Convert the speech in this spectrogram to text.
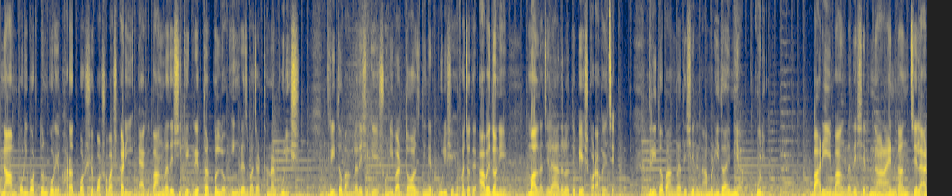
নাম পরিবর্তন করে ভারতবর্ষে বসবাসকারী এক বাংলাদেশিকে গ্রেপ্তার করল ইংরেজবাজার থানার পুলিশ। ধৃত বাংলাদেশিকে শনিবার দশ দিনের পুলিশে হেফাজতের আবেদনে মালদা জেলা আদালতে পেশ করা হয়েছে। ধৃত বাংলাদেশের নাম হৃদয় মিয়া, কুড়ি। বাড়ি বাংলাদেশের নারায়ণগঞ্জ জেলার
